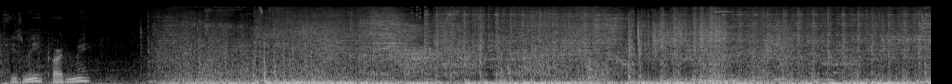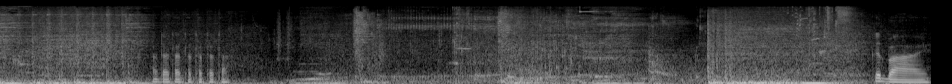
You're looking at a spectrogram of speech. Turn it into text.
Excuse me, pardon me. Da, da, da, da, da, da. Goodbye.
